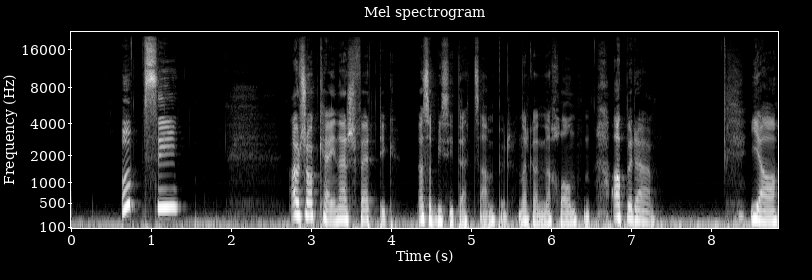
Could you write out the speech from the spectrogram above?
Upsi. Aber ist okay, dann ist fertig. Also bis in Dezember. Dann gehe ich nach London. Aber äh, ja,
